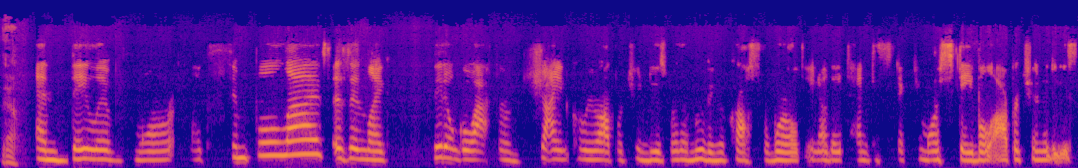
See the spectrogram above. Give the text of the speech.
Yeah. And they live more like simple lives, as in like they don't go after giant career opportunities where they're moving across the world. You know, they tend to stick to more stable opportunities.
